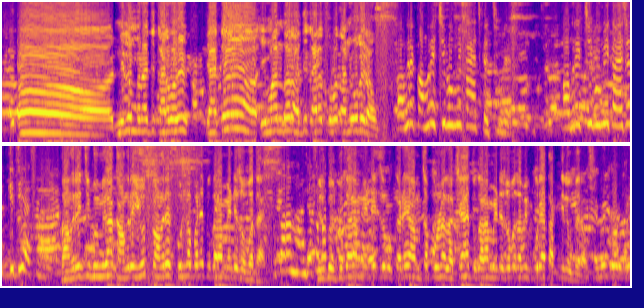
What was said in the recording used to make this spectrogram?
निलंबनाची कारवाई त्या त्या इमानदार अधिकाऱ्यांसोबत आम्ही उभे राहू. काँग्रेस काँग्रेसची भूमिका याच कच्ची आहे. काँग्रेसची भूमिका याच्यात किती असणार? आहे? काँग्रेसची भूमिका काँग्रेस युथ काँग्रेस पूर्णपणे तुकाराम मेंढे सोबत आहे. तुकाराम मुंडे सोबत- बिलकुल तुकाराम मेंढे कडे आमचं पूर्ण लक्ष आहे. तुकाराम मेंढे सोबत आम्ही पुऱ्या ताकदीने उभे राहू.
